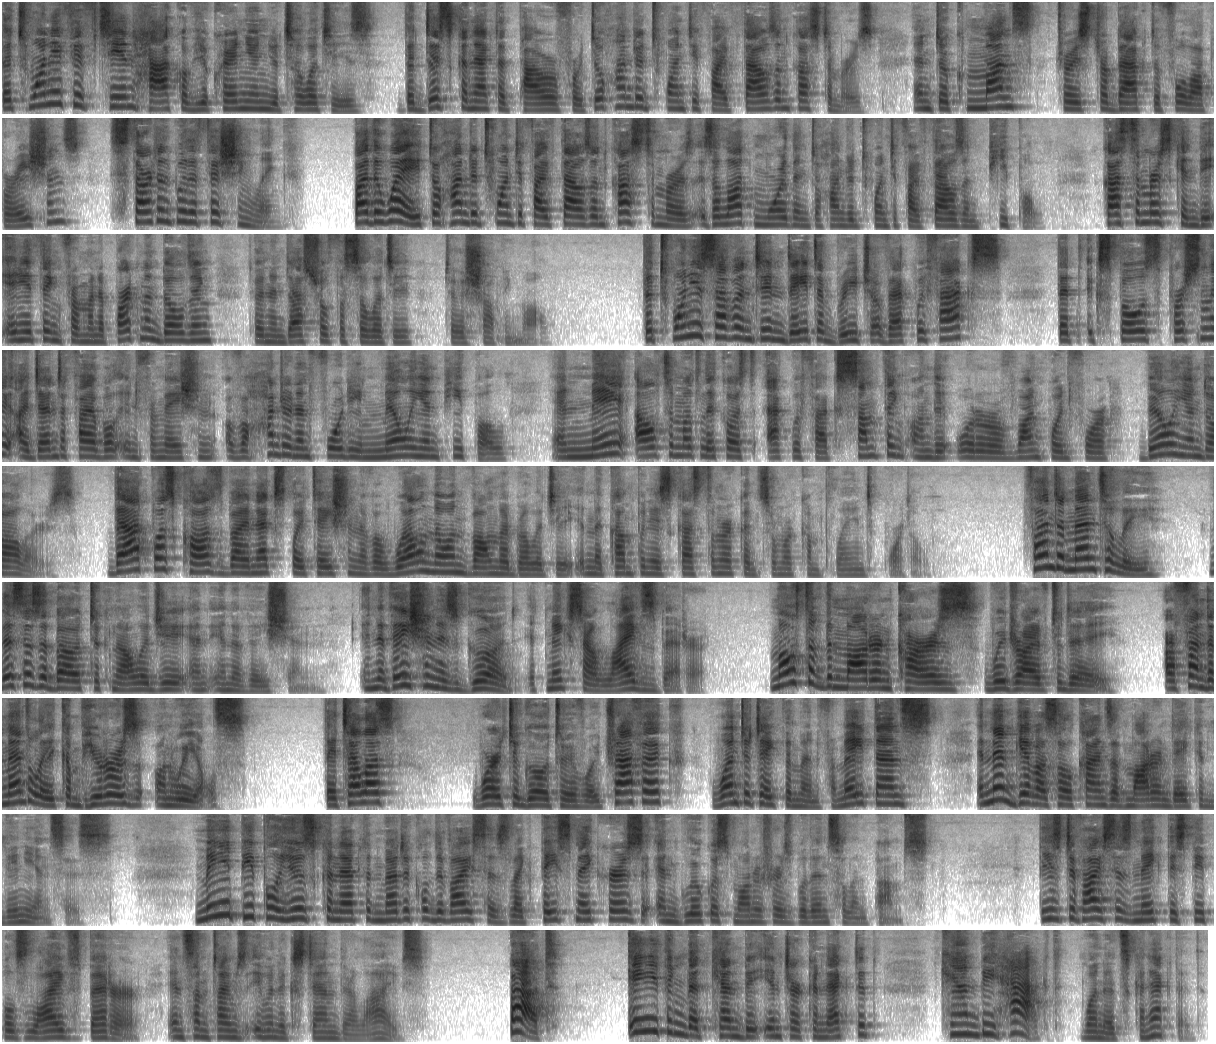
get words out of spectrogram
The 2015 hack of Ukrainian utilities that disconnected power for 225,000 customers and took months to restore back to full operations started with a phishing link. By the way, 225,000 customers is a lot more than 225,000 people. Customers can be anything from an apartment building to an industrial facility to a shopping mall. The 2017 data breach of Equifax that exposed personally identifiable information of 140 million people and may ultimately cost Equifax something on the order of $1.4 billion. That was caused by an exploitation of a well known vulnerability in the company's customer consumer complaint portal. Fundamentally, this is about technology and innovation. Innovation is good, it makes our lives better. Most of the modern cars we drive today are fundamentally computers on wheels. They tell us where to go to avoid traffic, when to take them in for maintenance, and then give us all kinds of modern day conveniences. Many people use connected medical devices like pacemakers and glucose monitors with insulin pumps. These devices make these people's lives better and sometimes even extend their lives. But anything that can be interconnected can be hacked when it's connected.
